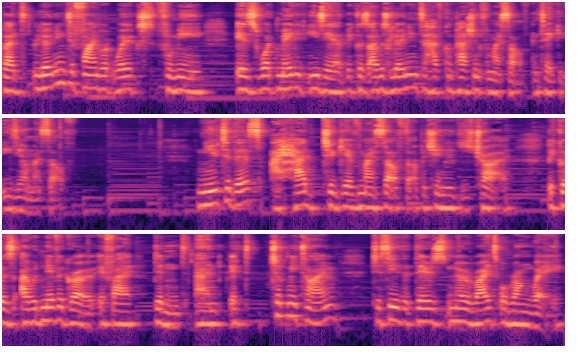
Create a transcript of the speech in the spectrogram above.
But learning to find what works for me is what made it easier because I was learning to have compassion for myself and take it easy on myself. New to this, I had to give myself the opportunity to try because I would never grow if I didn't. And it took me time to see that there's no right or wrong way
